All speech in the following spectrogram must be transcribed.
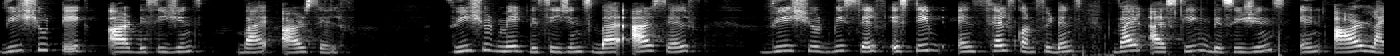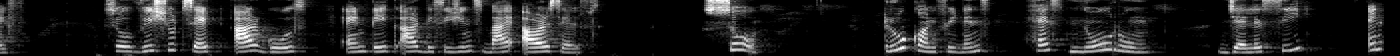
We should take our decisions by ourselves. We should make decisions by ourselves we should be self esteemed and self confident while asking decisions in our life. So, we should set our goals and take our decisions by ourselves. So, true confidence has no room jealousy and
